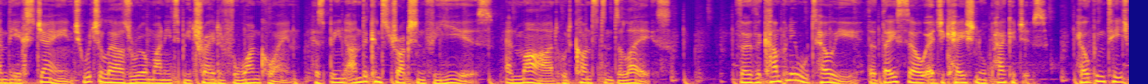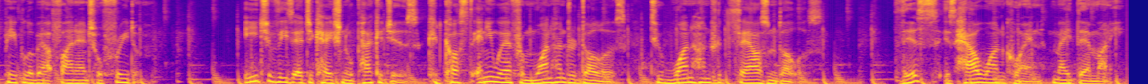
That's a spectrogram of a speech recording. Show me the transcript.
And the exchange, which allows real money to be traded for OneCoin, has been under construction for years and marred with constant delays. Though the company will tell you that they sell educational packages, helping teach people about financial freedom. Each of these educational packages could cost anywhere from $100 to $100,000. This is how OneCoin made their money.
